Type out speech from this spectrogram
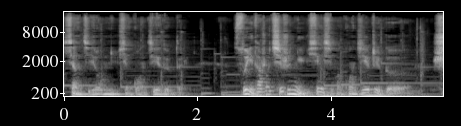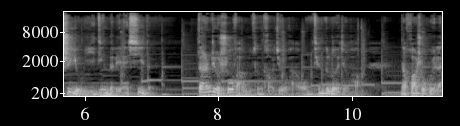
像极了我们女性逛街，对不对？所以他说，其实女性喜欢逛街，这个是有一定的联系的。当然，这个说法无从考究哈，我们听个乐就好。那话说回来，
